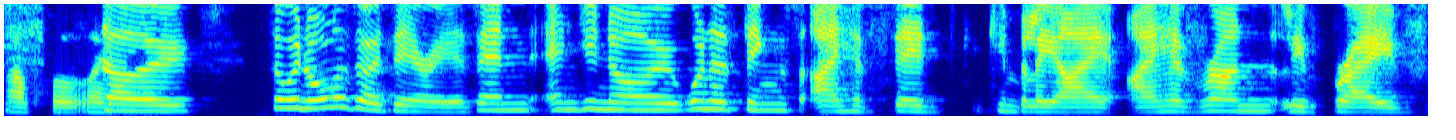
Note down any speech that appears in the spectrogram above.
Absolutely. So so in all of those areas, and and you know, one of the things I have said, Kimberly, I I have run Live Brave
